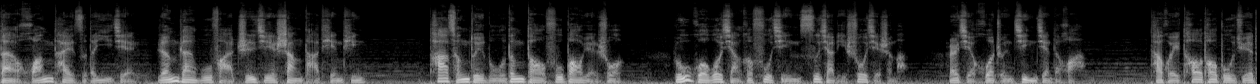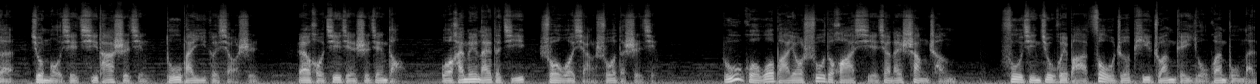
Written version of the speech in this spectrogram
但皇太子的意见仍然无法直接上达天听。他曾对鲁登道夫抱怨说：“如果我想和父亲私下里说些什么，而且获准觐见的话，他会滔滔不绝地就某些其他事情独白一个小时，然后接见时间到，我还没来得及说我想说的事情。如果我把要说的话写下来上呈，父亲就会把奏折批转给有关部门。”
